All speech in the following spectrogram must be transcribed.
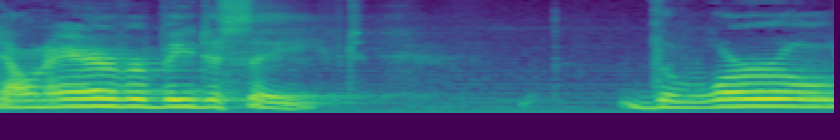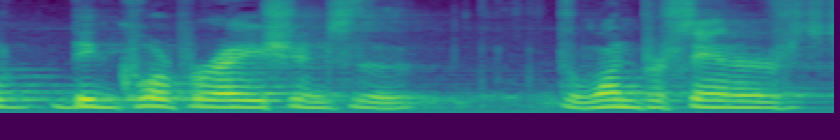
Don't ever be deceived. The world, big corporations, the, the one percenters,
